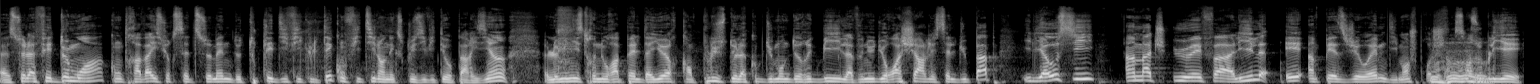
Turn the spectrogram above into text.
Euh, cela fait deux mois qu'on travaille sur cette semaine de toutes les difficultés, confie-t-il en exclusivité aux Parisiens. Le ministre nous rappelle d'ailleurs qu'en plus de la Coupe du Monde de rugby, la venue du roi Charles et celle du pape, il y a aussi un match UEFA à Lille et un PSG-OM dimanche prochain. Mmh. Sans oublier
